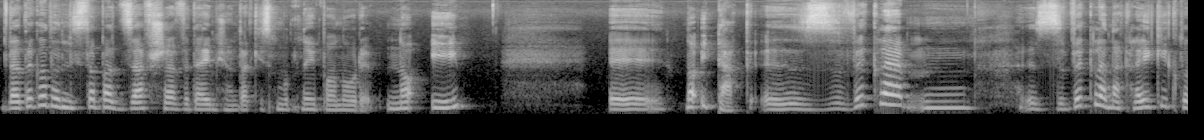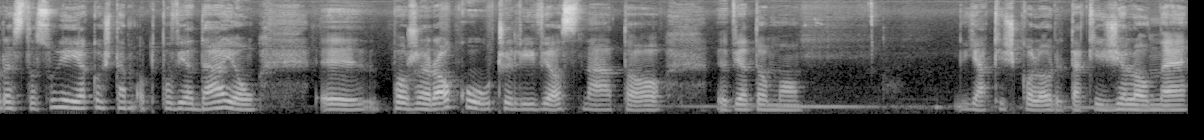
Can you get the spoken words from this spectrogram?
Dlatego ten listopad zawsze wydaje mi się taki smutny i ponury. No i Y, No i tak, y, zwykle, mm, zwykle naklejki, które stosuję, jakoś tam odpowiadają y, porze roku, czyli wiosna to wiadomo jakieś kolory takie zielone,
